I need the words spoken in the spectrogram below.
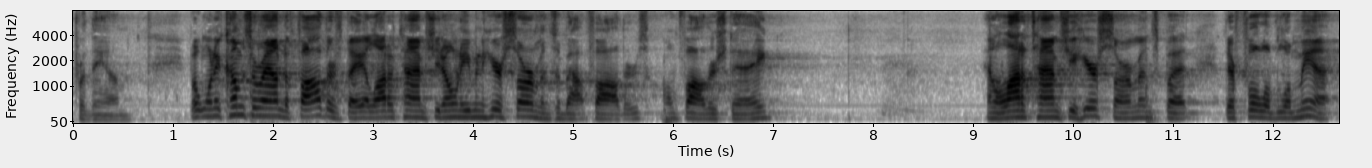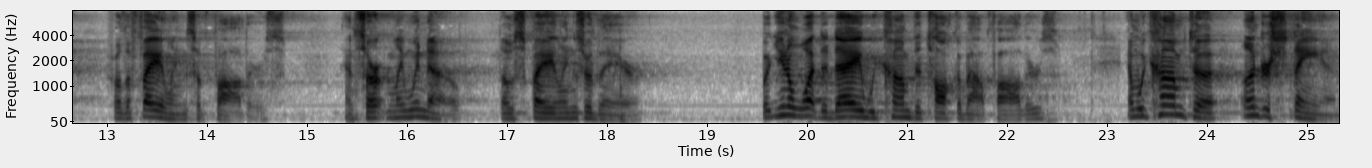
for them. But when it comes around to Father's Day, a lot of times you don't even hear sermons about fathers on Father's Day. And a lot of times you hear sermons, but they're full of lament for the failings of fathers. And certainly we know those failings are there. But you know what? Today we come to talk about fathers. And we come to understand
